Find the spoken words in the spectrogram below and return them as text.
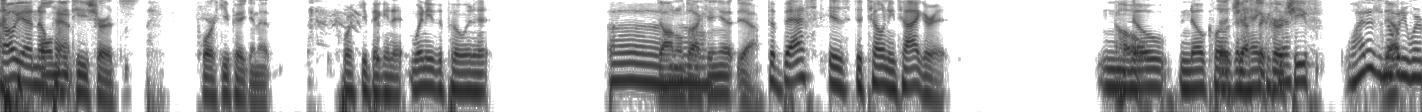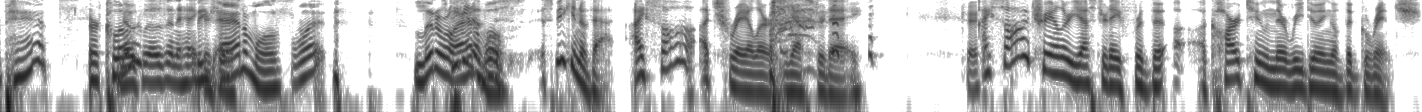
Oh yeah, no pants. Only pants. t-shirts. Porky Pig in it. Porky Pig in it. Winnie the Pooh in it. Uh, Donald no. Ducking it. Yeah. The best is to Tony Tiger it. No, no clothes The and a just a handkerchief. kerchief. Why does Yep. nobody wear pants or clothes? No clothes and a handkerchief. These animals, what? Literal Speaking animals. of, speaking of that, I saw a trailer yesterday. Okay. I saw a trailer yesterday for the a, a cartoon they're redoing of the Grinch.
